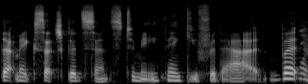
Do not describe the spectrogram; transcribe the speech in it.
that makes such good sense to me. Thank you for that. But yeah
